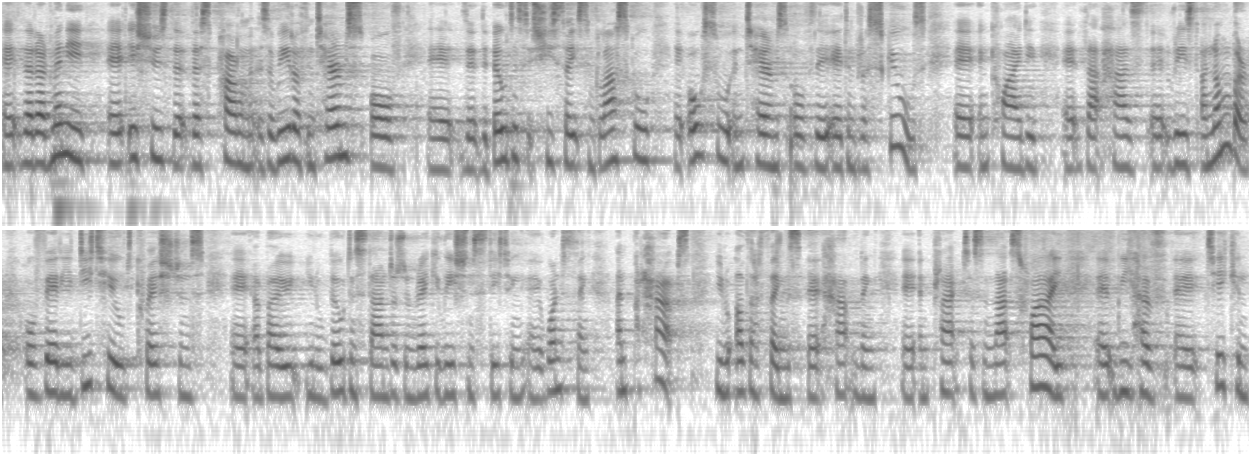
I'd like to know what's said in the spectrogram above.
Uh, there are many uh, issues that this Parliament is aware of in terms of Eh, the, the buildings that she cites in Glasgow, uh, also in terms of the Edinburgh Schools uh, inquiry uh, that has uh, raised a number of very detailed questions uh, about you know, building standards and regulations stating uh, one thing and perhaps you know, other things uh, happening uh, in practice. And that's why uh, we have uh, taken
